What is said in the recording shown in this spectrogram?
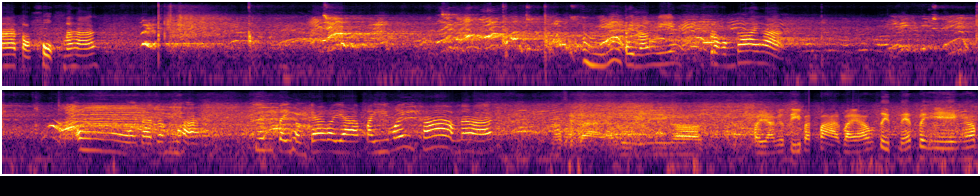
5 ต่อ 6 นะคะอืมไปมังนี้รองได้ค่ะ โอ้แต่จังหวะขึ้นตีของแก้วกระยาตีไม่ข้ามนะคะน่าเสียดายครับลูกนี้นี่ก็พยายามจะตีปาดๆไปครับ ติดเน็ตไปเองครับ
